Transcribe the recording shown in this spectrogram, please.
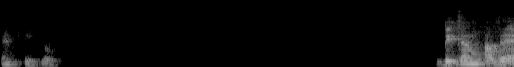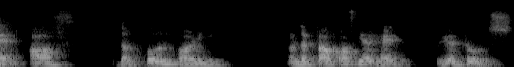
gently closed. Become aware of the whole body from the top of your head to your toes.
